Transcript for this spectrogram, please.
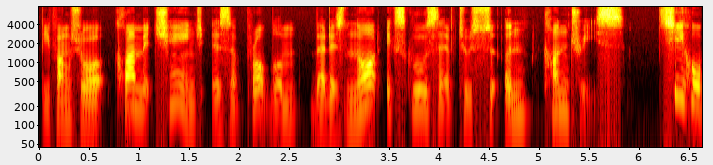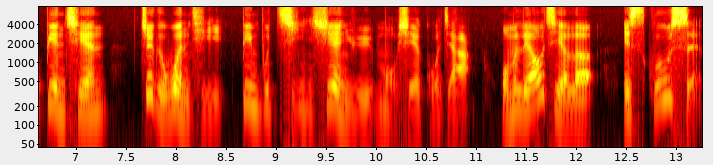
比方说，climate change is a problem that is not exclusive to certain countries。气候变迁这个问题并不仅限于某些国家。我们了解了 exclusive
